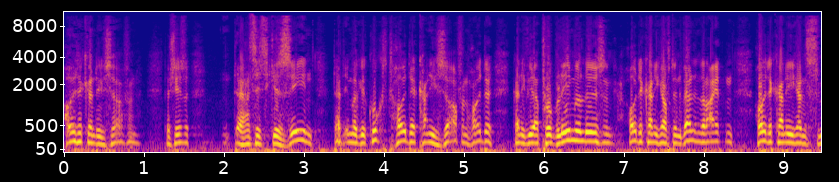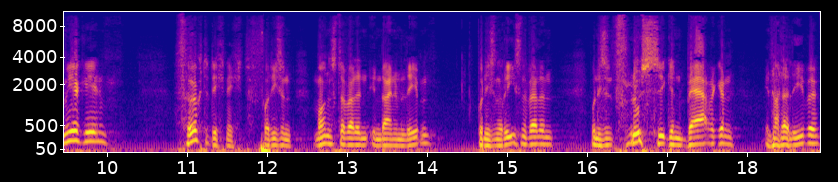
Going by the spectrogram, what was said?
Heute könnte ich surfen. Verstehst du? Der hat sich gesehen, der hat immer geguckt, heute kann ich surfen, heute kann ich wieder Probleme lösen, heute kann ich auf den Wellen reiten, heute kann ich ans Meer gehen. Fürchte dich nicht vor diesen Monsterwellen in deinem Leben, vor diesen Riesenwellen, von diesen flüssigen Bergen in aller Liebe.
